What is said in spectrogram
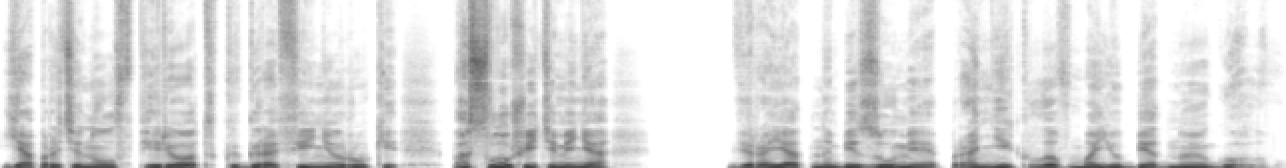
Я протянул вперед к графине руки. «Послушайте меня!» Вероятно, безумие проникло в мою бедную голову.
